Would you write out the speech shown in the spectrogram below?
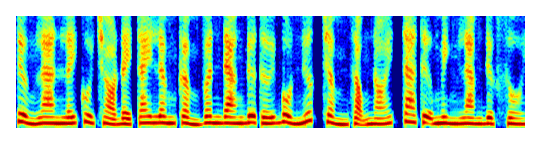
Tưởng Lan lấy cùi trò đầy tay Lâm Cẩm Vân đang đưa tới bồn nước trầm giọng nói ta tự mình làm được rồi.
